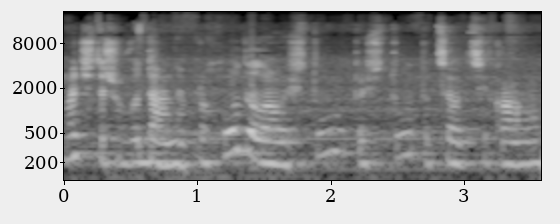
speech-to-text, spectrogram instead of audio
Бачите, щоб вода не проходила ось тут, ось тут. Це от цікаво.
